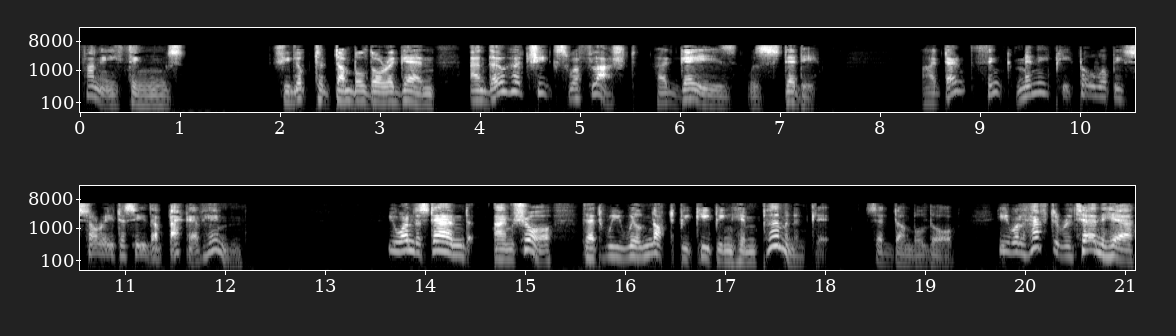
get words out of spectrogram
Funny things. She looked at Dumbledore again, and though her cheeks were flushed, her gaze was steady. I don't think many people will be sorry to see the back of him. You understand, I'm sure, that we will not be keeping him permanently, said Dumbledore. He will have to return here,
